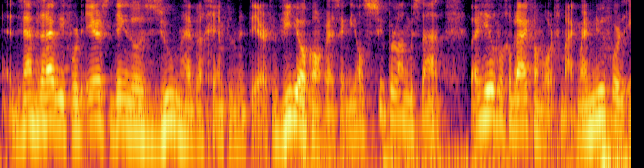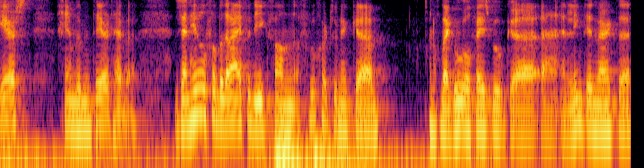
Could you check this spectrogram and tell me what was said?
er zijn bedrijven die voor het eerst dingen zoals Zoom hebben geïmplementeerd. Videoconferencing, die al super lang bestaat. Waar heel veel gebruik van wordt gemaakt. Maar nu voor het eerst geïmplementeerd hebben. Er zijn heel veel bedrijven die ik van vroeger, toen ik uh, nog bij Google, Facebook uh, en LinkedIn werkte,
